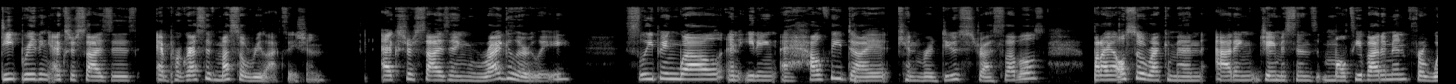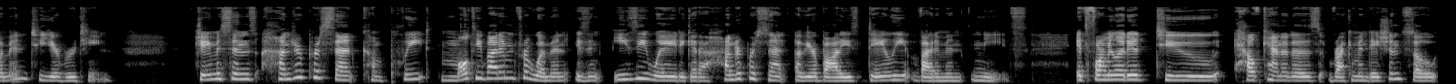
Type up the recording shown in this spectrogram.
deep breathing exercises, and progressive muscle relaxation. Exercising regularly, sleeping well, and eating a healthy diet can reduce stress levels, but I also recommend adding Jamieson's multivitamin for women to your routine. Jamieson's 100% complete multivitamin for women is an easy way to get 100% of your body's daily vitamin needs. It's formulated to Health Canada's recommendations, so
